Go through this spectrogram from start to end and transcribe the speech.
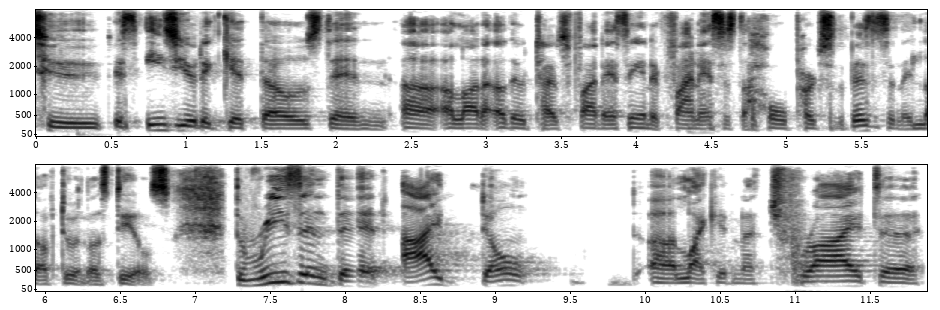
to it's easier to get those than uh, a lot of other types of financing, and it finances the whole purchase of the business, and they love doing those deals. The reason that I don't uh, like it, and I try to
